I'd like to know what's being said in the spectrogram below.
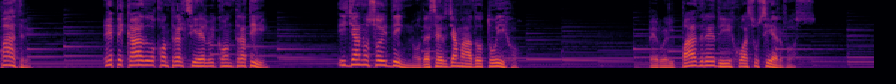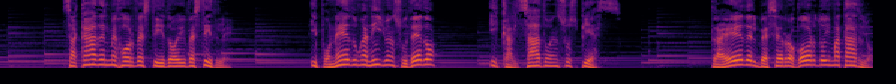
Padre, he pecado contra el cielo y contra ti, y ya no soy digno de ser llamado tu hijo. Pero el padre dijo a sus siervos, Sacad el mejor vestido y vestidle, y poned un anillo en su dedo y calzado en sus pies. Traed el becerro gordo y matadlo,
